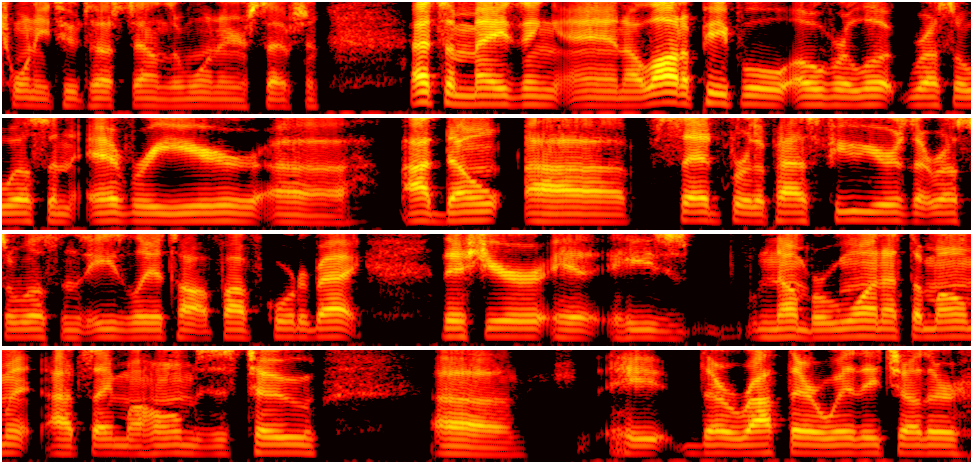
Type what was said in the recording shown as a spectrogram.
22 touchdowns and one interception. That's amazing, and a lot of people overlook Russell Wilson every year. Uh, I don't. I've said for the past few years that Russell Wilson's easily a top five quarterback. This year, he's number one at the moment. I'd say Mahomes is two. Uh, he they're right there with each other.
